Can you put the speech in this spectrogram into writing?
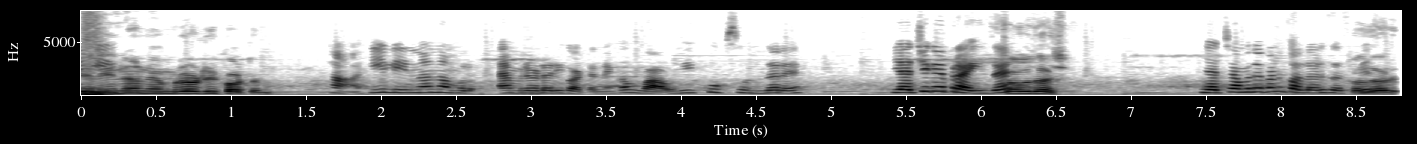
लिनन एम्ब्रॉयडरी कॉटन हां ही लिनन एम्ब्रॉयडरी कॉटन आहे का? वाव ही खूप सुंदर आहे. याची काय प्राइस आहे? चौदाशे. याच्यामध्ये पण कलर्स असतील. कलर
